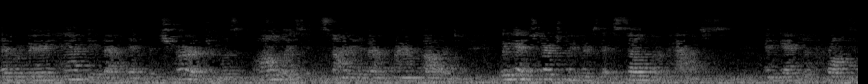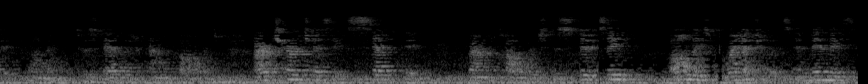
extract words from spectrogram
They were very happy about that. The church was always excited about Crown College. We had church members that sold their house and gave the profit from it to establish Crown College. Our church has accepted Crown College. The students, see all these graduates and then these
